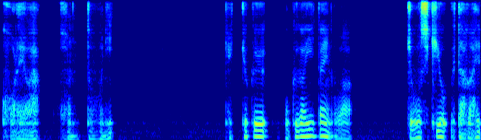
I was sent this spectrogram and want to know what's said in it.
これは本当に。結局、僕が言いたいのは、常識を疑えっ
